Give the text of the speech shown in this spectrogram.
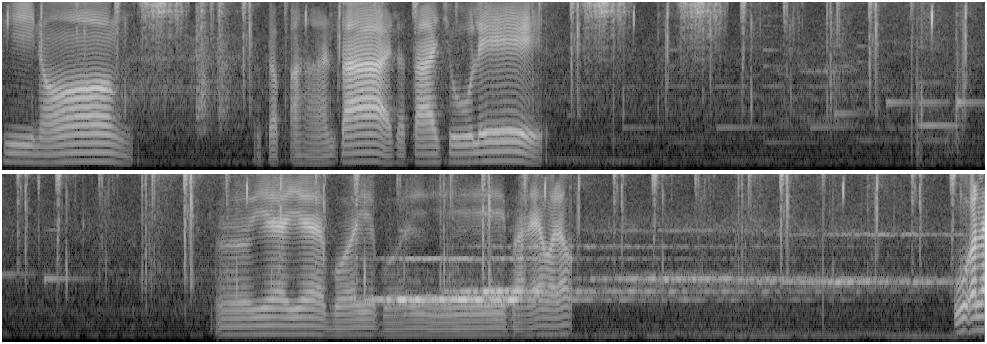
พี่น้อง กับอาหารใต้สไตล์ชูเล่ แย่แย่บอยแย่บอยมาแล้วมาแล้วโอ้อะไร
